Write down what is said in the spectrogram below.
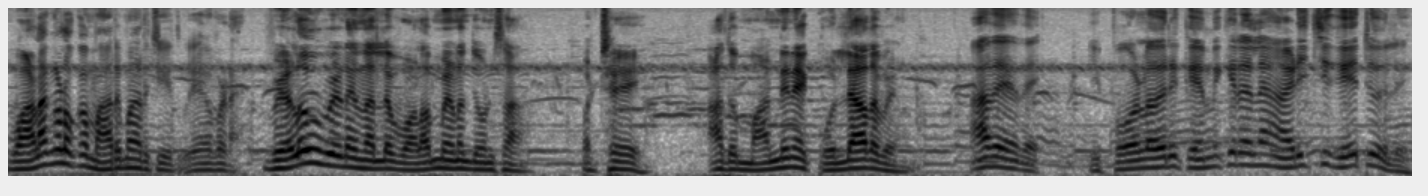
വളങ്ങളൊക്കെ മാറി മാറി ചെയ്തു എവിടെ? വിളവ് വേണേ നല്ല വളം വേണം ജോൺസാ. പക്ഷേ അത് മണ്ണിനെ കൊല്ലാതെ വേണം. അതെ അതെ. ഇപ്പോൾ ഉള്ള ഒരു കെമിക്കലെല്ലാം അടിച്ചു കയറ്റുമല്ലേ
